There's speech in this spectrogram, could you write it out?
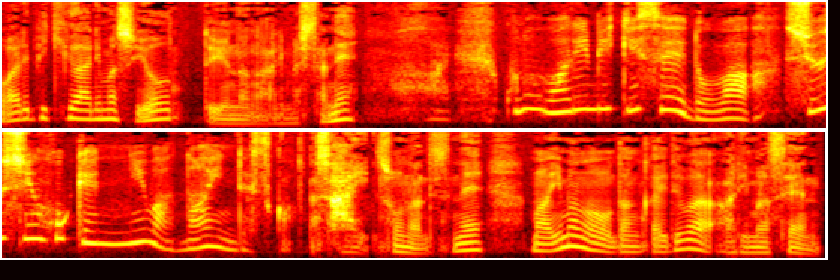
割引がありますよ、というのがありましたね。はい。この割引制度は、就寝保険にはないんですか？はい、そうなんですね。まあ、今の段階ではありません。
